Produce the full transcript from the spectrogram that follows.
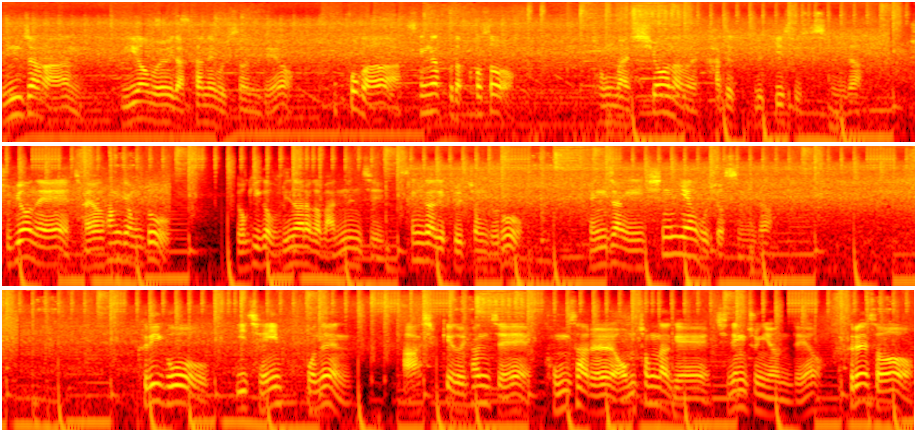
웅장한 위험을 나타내고 있었는데요. 폭포가 생각보다 커서 정말 시원함을 가득 느낄 수 있었습니다. 주변의 자연 환경도 여기가 우리나라가 맞는지 생각이 들 정도로 굉장히 신기한 곳이었습니다. 그리고 이 제인 폭포는 아쉽게도 현재 공사를 엄청나게 진행 중이었는데요. 그래서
